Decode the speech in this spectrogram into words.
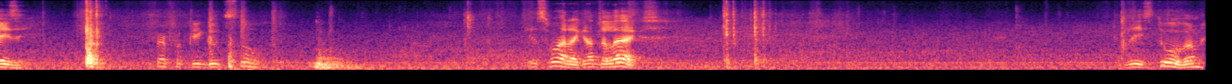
Crazy. Perfectly good stool. Guess what? I got the legs. At least two of them.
